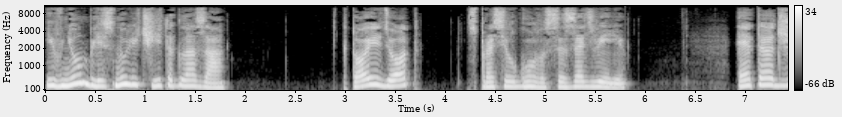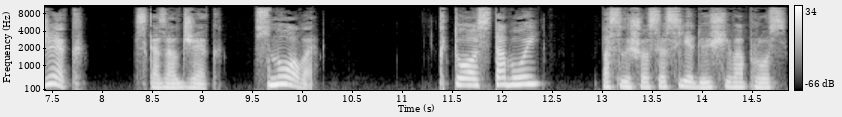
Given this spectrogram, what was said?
и в нем блеснули чьи-то глаза. «Кто идет?» — спросил голос из-за двери. «Это Джек», — сказал Джек. «Снова». «Кто с тобой?» — послышался следующий вопрос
